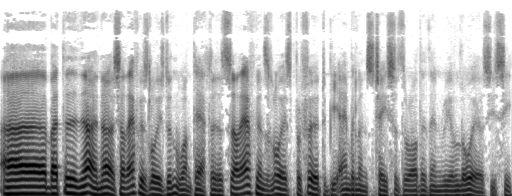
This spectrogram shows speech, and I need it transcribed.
Uh, but uh, no, no, South Africa's lawyers didn't want that. Uh, South Africans' lawyers preferred to be ambulance chasers rather than real lawyers, you see.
